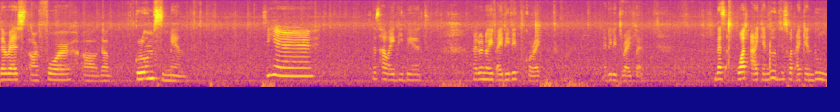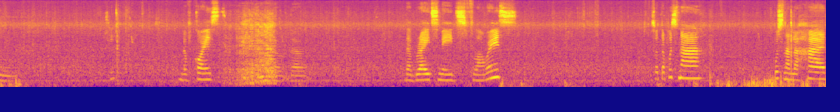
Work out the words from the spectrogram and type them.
the rest are for uh, the groomsmen. See here. That's how I did it. I don't know if I did it correct. I did it right, but that's what I can do. This is what I can do. See? And of course, the, the, the bridesmaids flowers. So, tapos na. Tapos na lahat,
